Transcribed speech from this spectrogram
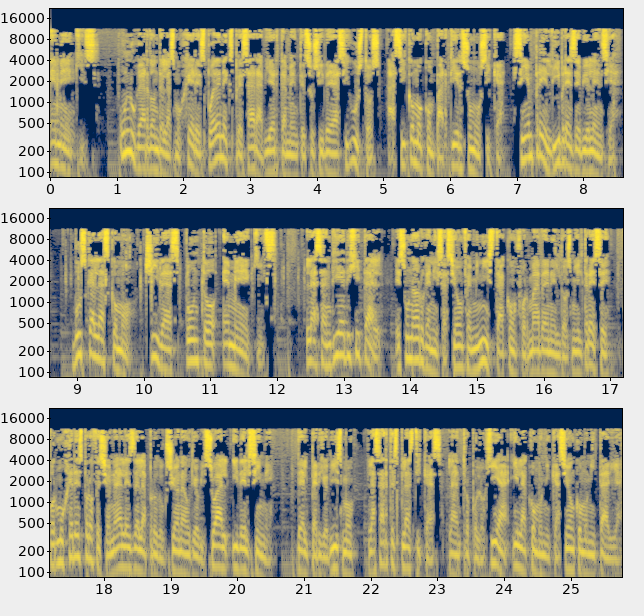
MX, un lugar donde las mujeres pueden expresar abiertamente sus ideas y gustos, así como compartir su música, siempre libres de violencia. Búscalas como chidas.mx. La Sandía Digital es una organización feminista conformada en el 2013 por mujeres profesionales de la producción audiovisual y del cine, del periodismo, las artes plásticas, la antropología y la comunicación comunitaria.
